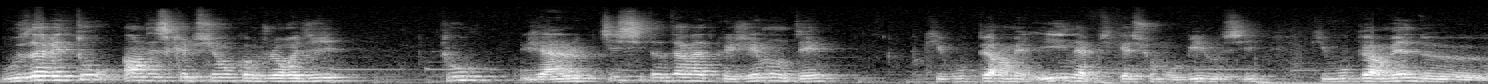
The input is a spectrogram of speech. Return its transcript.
Vous avez tout en description, comme je le redis. Tout. A le petit site internet que j'ai monté qui vous permet, et une application mobile aussi, qui vous permet de,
